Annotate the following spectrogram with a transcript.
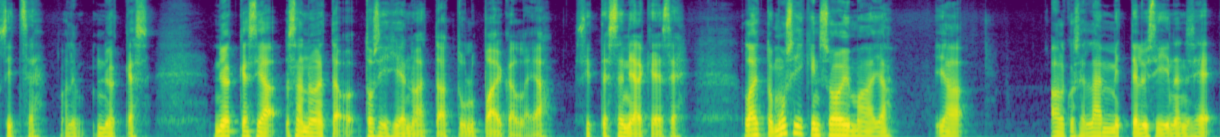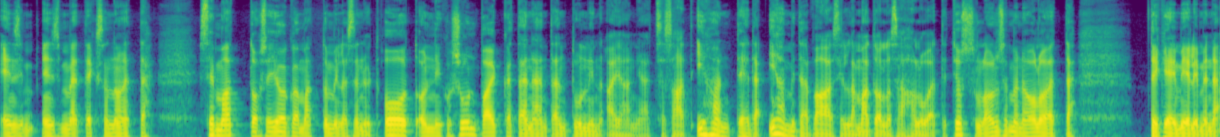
sitten se oli nyökkäs, nyökkäs ja sanoi, että tosi hienoa, että oot tullut paikalle. Ja sitten sen jälkeen se laittoi musiikin soimaan ja, ja alkoi se lämmittely siinä, niin se ensi, ensimmäiseksi sanoi, että se matto, se joogamatto, millä sä nyt oot, on niinku sun paikka tänään tämän tunnin ajan, ja että sä saat ihan tehdä ihan mitä vaan sillä matolla sä haluat. Että jos sulla on semmoinen olo, että tekee mieli mennä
